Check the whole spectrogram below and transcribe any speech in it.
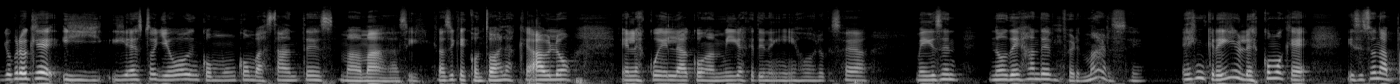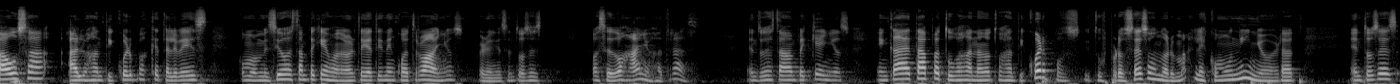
yo creo que, y, y esto llevo en común con bastantes mamás, así, casi que con todas las que hablo en la escuela, con amigas que tienen hijos, lo que sea, me dicen, no dejan de enfermarse. Es increíble, es como que hiciste una pausa a los anticuerpos que tal vez, como mis hijos están pequeños, bueno, ahorita ya tienen cuatro años, pero en ese entonces fue hace dos años atrás. Entonces estaban pequeños. En cada etapa tú vas ganando tus anticuerpos y tus procesos normales, como un niño, ¿verdad? Entonces,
